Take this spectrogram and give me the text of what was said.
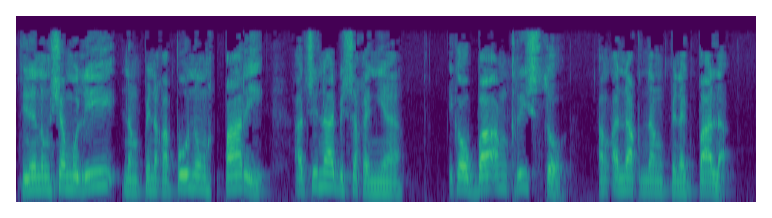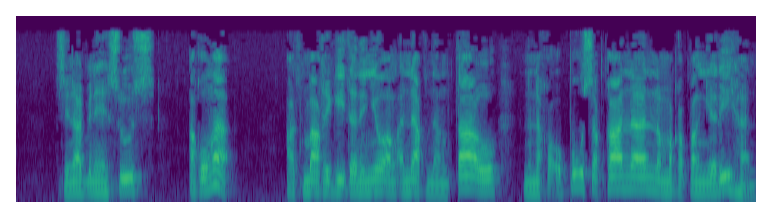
Tinanong siya muli ng pinakapunong pari at sinabi sa kanya, Ikaw ba ang Kristo, ang anak ng pinagpala? Sinabi ni Jesus, Ako nga, at makikita ninyo ang anak ng tao na nakaupo sa kanan ng makapangyarihan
